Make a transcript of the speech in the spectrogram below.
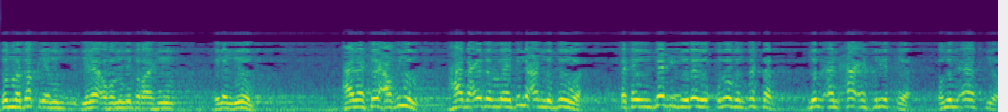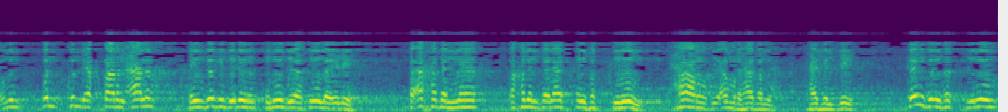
ثم بقي من بناؤه من إبراهيم إلى اليوم. هذا شيء عظيم. هذا أيضا ما يدل على النبوة. فتنجذب إليه قلوب البشر من أنحاء إفريقيا ومن آسيا ومن كل, كل أقطار العالم. فينجذب إليه القلوب ياتون إليه. فأخذ الناس أخذ الفلاسفه يفكرون؟ حاروا في أمر هذا هذا البيت. كيف يفسرون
